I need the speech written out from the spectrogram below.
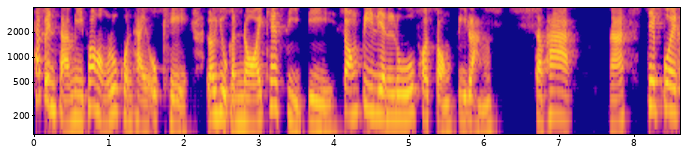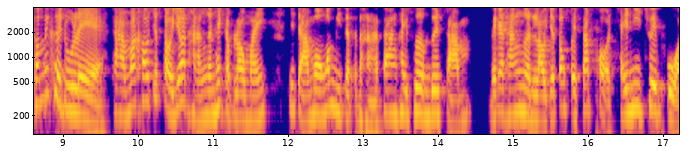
ถ้าเป็นสามีพ่อของลูกคนไทยโอเค เราอยู่กันน้อยแค่สี่ปีสองปีเรียนรู้พอสองปีหลัง สภาพ นะเจ็บป่วยเขาไม่เคยดูแล ถามว่าเขาจะต่อยอดหาเงินให้กับเราไหมยายจ๋ามองว่ามีแต่ปัญหาสร้างให้เพิ่มด้วยซ้ำแม้กระทั่งเงินเราจะต้องไปซัพพอร์ตใช้หนี้ช่วยผัว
